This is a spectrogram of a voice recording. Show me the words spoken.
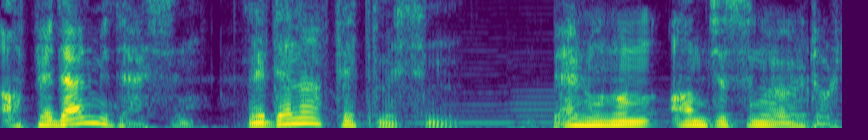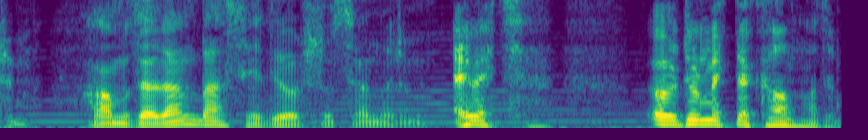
affeder mi dersin? Neden affetmesin? Ben onun amcasını öldürdüm. Hamza'dan bahsediyorsun sanırım. Evet, öldürmekle kalmadım.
